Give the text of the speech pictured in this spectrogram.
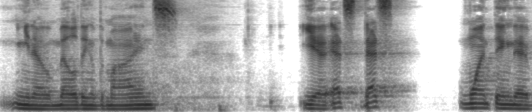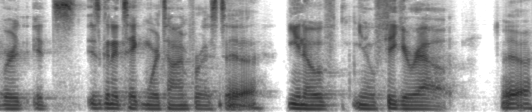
you know melding of the minds. Yeah that's that's one thing that we're it's is going to take more time for us to yeah. you know f- you know figure out. Yeah.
